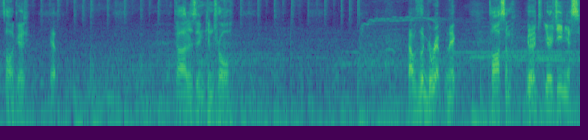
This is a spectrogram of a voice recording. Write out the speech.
It's all good. Yep. God is in control. How's the grip, Nik? It's awesome. You're Good. a, you're a genius.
